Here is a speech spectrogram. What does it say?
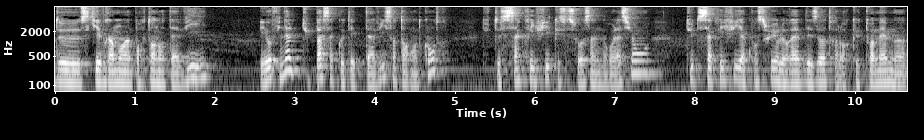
de ce qui est vraiment important dans ta vie. Et au final, tu passes à côté de ta vie sans t'en rendre compte. Tu te sacrifies, que ce soit au sein d'une relation, tu te sacrifies à construire le rêve des autres alors que toi-même,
